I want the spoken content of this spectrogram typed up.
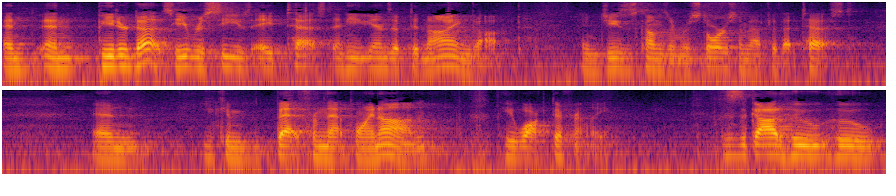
And, and Peter does. He receives a test and he ends up denying God. And Jesus comes and restores him after that test. And you can bet from that point on, he walked differently This is the God who, who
